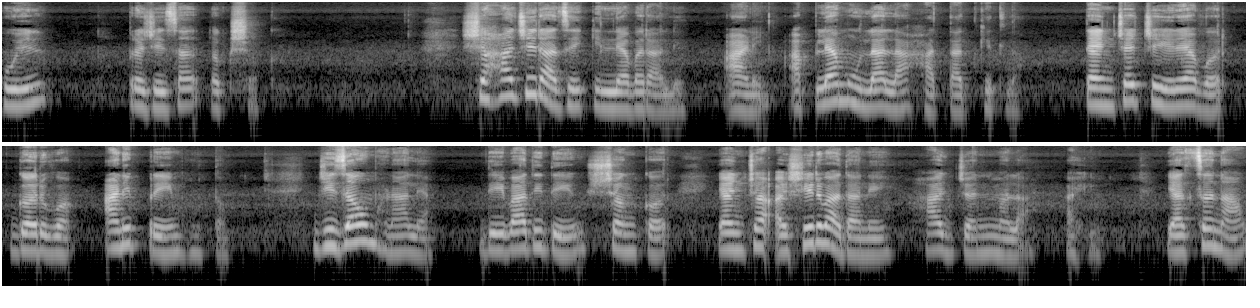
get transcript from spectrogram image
होईल प्रजेचा रक्षक. शहाजीराजे किल्ल्यावर आले आणि आपल्या मुलाला हातात घेतलं. त्यांच्या चेहऱ्यावर गर्व आणि प्रेम होतं. जिजाऊ म्हणाल्या देवादिदेव शंकर यांच्या आशीर्वादाने हा जन्मला आहे. याचं नाव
